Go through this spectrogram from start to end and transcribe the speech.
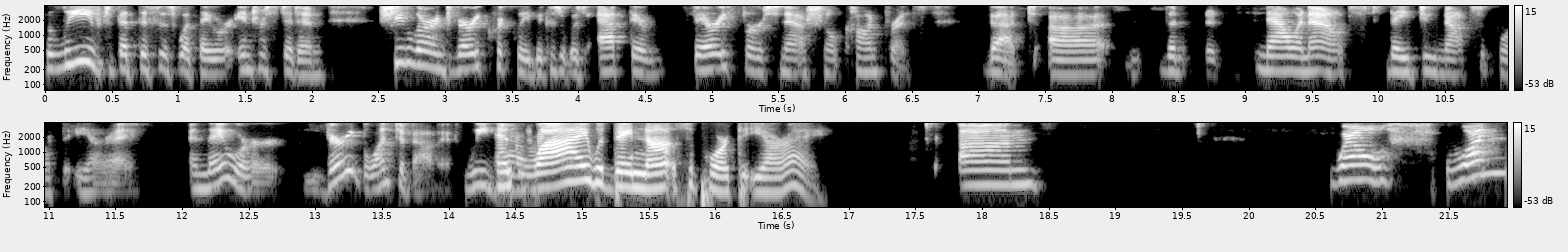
believed that this is what they were interested in. She learned very quickly because it was at their very first national conference that uh, the NOW announced they do not support the ERA and they were very blunt about it. We and why would they not support the ERA? Um, well, one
